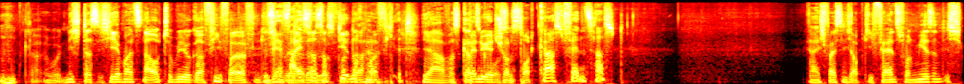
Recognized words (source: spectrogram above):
nee. Klar, aber nicht, dass ich jemals eine Autobiografie veröffentliche. Mhm. Wer weiß, was also aus dir von noch daher- mal wird. Ja, was ganz Wenn du jetzt schon. Podcast-Fans hast. Ja, ich weiß nicht, ob die Fans von mir sind. Ich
